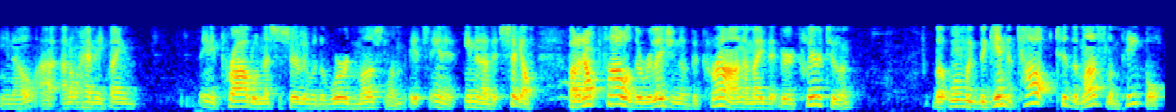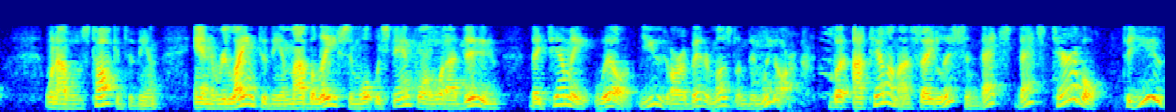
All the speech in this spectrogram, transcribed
You know, I, I don't have anything any problem necessarily with the word Muslim. It's in it in and of itself. But I don't follow the religion of the Quran. I made that very clear to him. But when we begin to talk to the Muslim people, when I was talking to them and relaying to them my beliefs and what we stand for and what I do, they tell me, "Well, you are a better Muslim than we are." But I tell them, I say, "Listen, that's that's terrible to you."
